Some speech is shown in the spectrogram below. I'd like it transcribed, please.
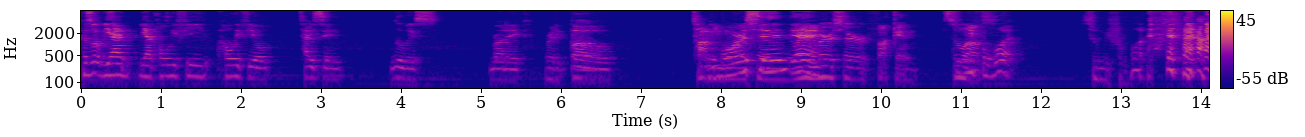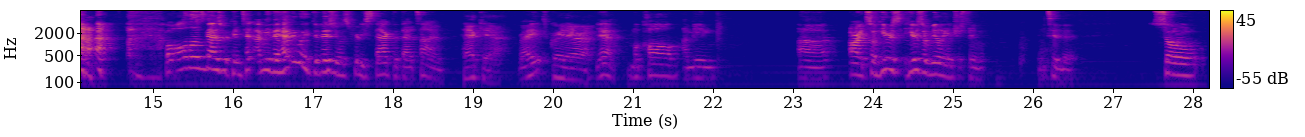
because look, we had we had Holyfield, Holyfield, Tyson, Lewis, Ruddock, Riddick Bowe, Bo, Tommy Tommy Morrison, Morrison, Ray. Mercer, fucking sue Who me else? for what? sue me for what? But all those guys were content. I mean, the heavyweight division was pretty stacked at that time, Heck yeah, right? it's a great era. Yeah, McCall. I mean, uh, all right. So here's here's a really interesting tidbit. So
